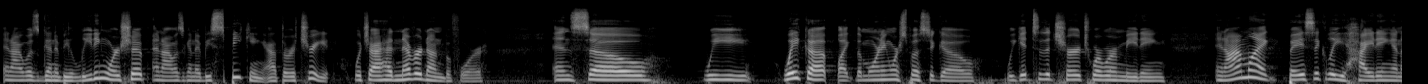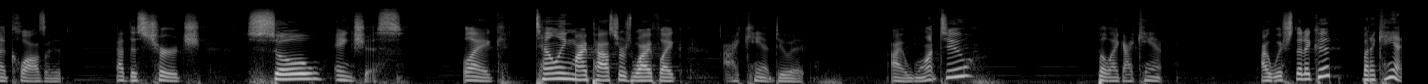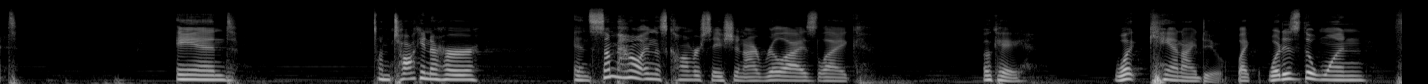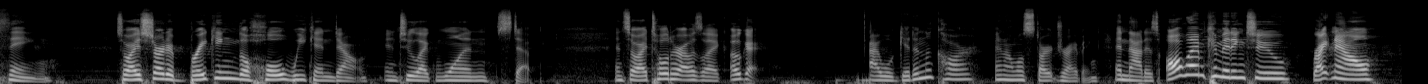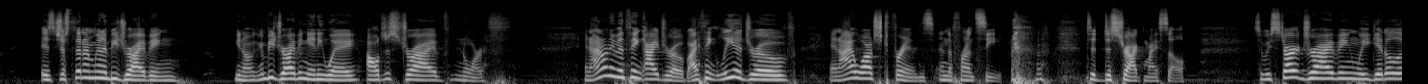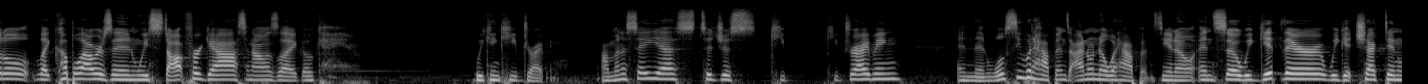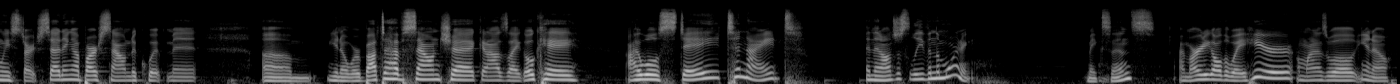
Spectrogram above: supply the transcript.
and I was going to be leading worship and I was going to be speaking at the retreat, which I had never done before. And so we wake up like the morning we're supposed to go. We get to the church where we're meeting, and I'm like basically hiding in a closet at this church so anxious, like telling my pastor's wife, like, I can't do it. I want to, but like, I can't. I wish that I could, but I can't. And I'm talking to her, and somehow in this conversation, I realized, like, okay, what can I do? Like, what is the one thing so I started breaking the whole weekend down into like one step. And so I told her, I was like, okay, I will get in the car and I will start driving. And that is all I'm committing to right now is just that I'm going to be driving. You know, I'm going to be driving anyway. I'll just drive north. And I don't even think I drove. I think Leah drove and I watched Friends in the front seat to distract myself. So we start driving, we get a little, like, couple hours in, we stop for gas, and I was like, okay, we can keep driving. I'm gonna say yes to just keep keep driving, and then we'll see what happens. I don't know what happens, you know. And so we get there, we get checked in, we start setting up our sound equipment. Um, you know, we're about to have sound check, and I was like, okay, I will stay tonight, and then I'll just leave in the morning. Makes sense. I'm already all the way here. I might as well, you know.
